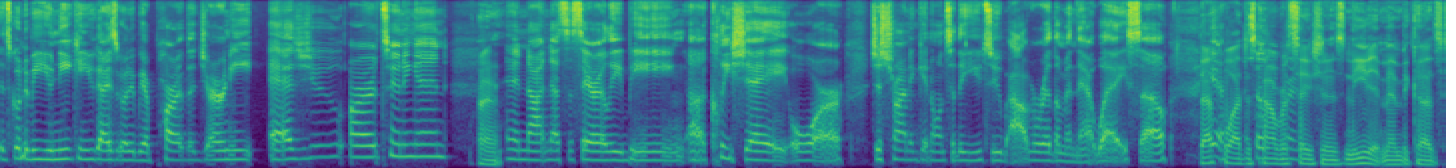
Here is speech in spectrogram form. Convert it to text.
it's going to be unique and you guys are going to be a part of the journey as you are tuning in Right. and not necessarily being uh, cliche or just trying to get onto the YouTube algorithm in that way. So That's yeah, why this totally conversation is needed, man, because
